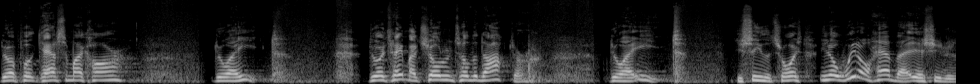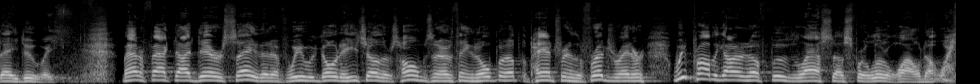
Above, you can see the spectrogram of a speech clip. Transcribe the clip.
Do I put gas in my car? Do I eat? Do I take my children to the doctor? Do I eat? You see the choice? You know, we don't have that issue today, do we? Matter of fact, I dare say that if we would go to each other's homes and everything and open up the pantry and the refrigerator, we probably got enough food to last us for a little while, don't we?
